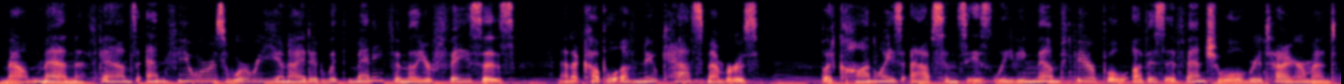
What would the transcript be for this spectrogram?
Mountain Men fans and viewers were reunited with many familiar faces and a couple of new cast members, but Conway's absence is leaving them fearful of his eventual retirement.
